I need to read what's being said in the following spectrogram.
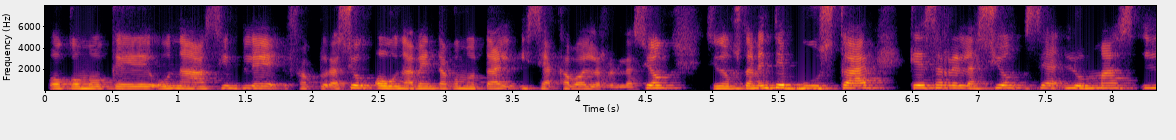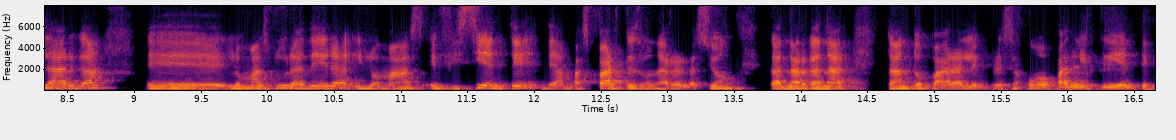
o como que una simple facturación o una venta como tal y se acabó la relación, sino justamente buscar que esa relación sea lo más larga, eh, lo más duradera y lo más eficiente de ambas partes de una relación, ganar, ganar, tanto para la empresa como para el cliente.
